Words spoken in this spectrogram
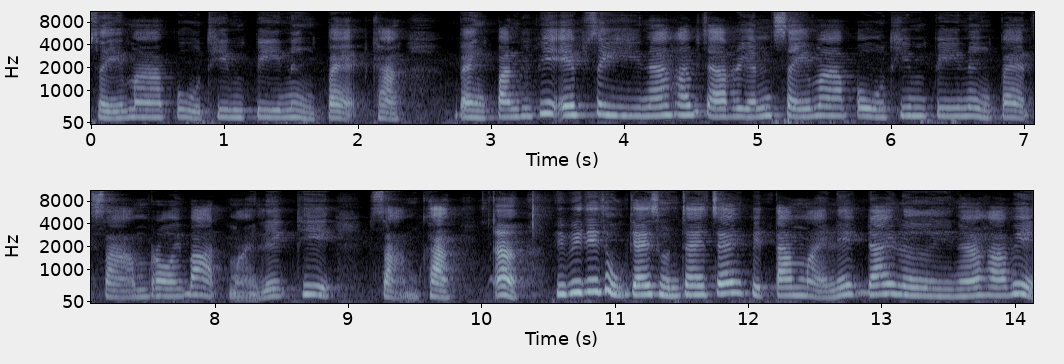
เสมาปู่ทิมปี 18 ค่ะ แบ่งปันพี่พี่ FC นะคะพี่จ๋าเหรียญเสมาปู่ทิมปี 18 300 บาท หมายเลขที่ 3 ค่ะ อะ พี่พี่ที่ถูกใจสนใจแจ้งปิดตามหมายเลขได้เลยนะคะพี่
